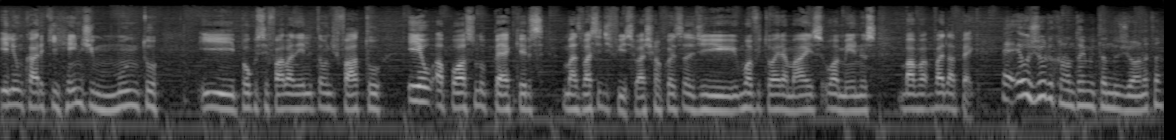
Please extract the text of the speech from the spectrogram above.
Ele é um cara que rende muito e pouco se fala nele, então de fato eu aposto no Packers, mas vai ser difícil. Eu acho que é uma coisa de uma vitória a mais ou a menos vai, vai dar Packers. É, eu juro que eu não tô imitando o Jonathan.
